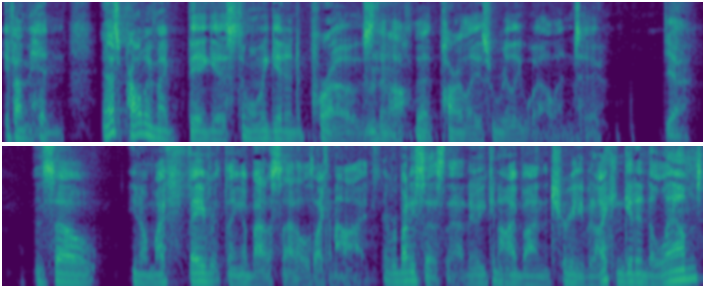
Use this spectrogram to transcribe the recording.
if I'm hidden. And that's probably my biggest and when we get into pros that mm-hmm. I'll, that parlays really well into. Yeah. And so, you know, my favorite thing about a saddle is I can hide. Everybody says that. You, know, you can hide behind the tree, but I can get into limbs.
